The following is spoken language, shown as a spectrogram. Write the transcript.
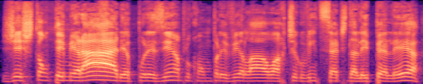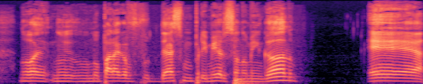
gestão temerária, por exemplo, como prevê lá o artigo 27 da Lei Pelé, no, no, no parágrafo 11, se eu não me engano. É,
